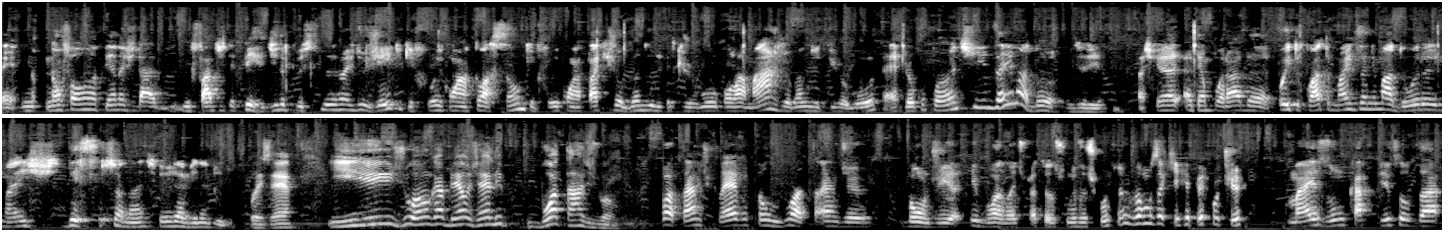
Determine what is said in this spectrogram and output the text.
é, não falando apenas da, do fato de ter perdido para os Steelers, mas do jeito que foi, com a atuação que foi, com o ataque jogando do jeito que jogou, com o Lamar jogando do jeito que jogou, é preocupante e desanimador, eu diria. Acho que é a temporada 8-4 mais desanimadora e mais decepcionante que eu já vi na vida. Pois é. E João Gabriel Gelli, boa tarde, João. Boa tarde, Cleverton. Boa tarde, bom dia e boa noite para todos que nos escutam. Vamos aqui repercutir mais um capítulo da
